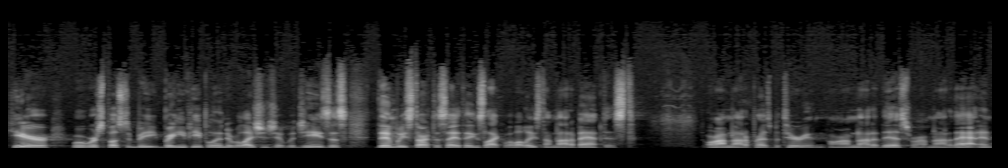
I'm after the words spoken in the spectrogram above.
here, where we're supposed to be bringing people into relationship with Jesus, then we start to say things like, well, at least I'm not a Baptist or I'm not a Presbyterian, or I'm not a this, or I'm not a that. And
